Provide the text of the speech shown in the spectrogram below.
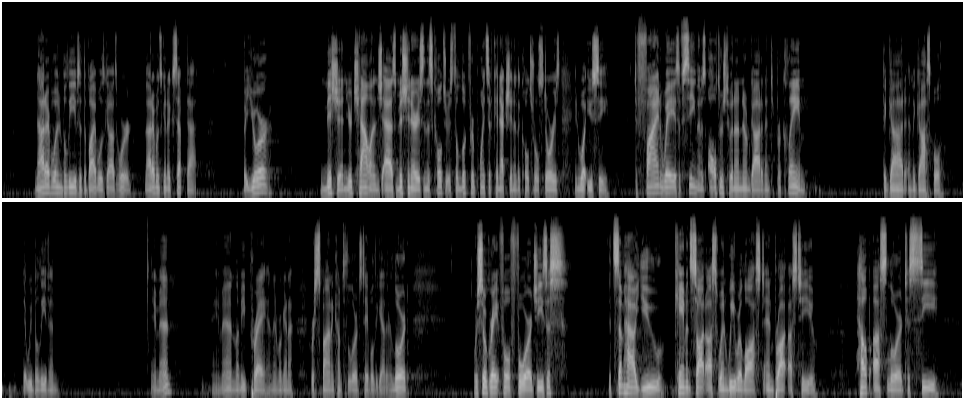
not everyone believes that the Bible is God's word. Not everyone's going to accept that. But your mission, your challenge as missionaries in this culture is to look for points of connection in the cultural stories in what you see, to find ways of seeing them as altars to an unknown God, and then to proclaim the God and the gospel that we believe in. Amen. Amen. Let me pray, and then we're going to respond and come to the Lord's table together. Lord, we're so grateful for Jesus that somehow you came and sought us when we were lost and brought us to you. Help us, Lord, to see,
